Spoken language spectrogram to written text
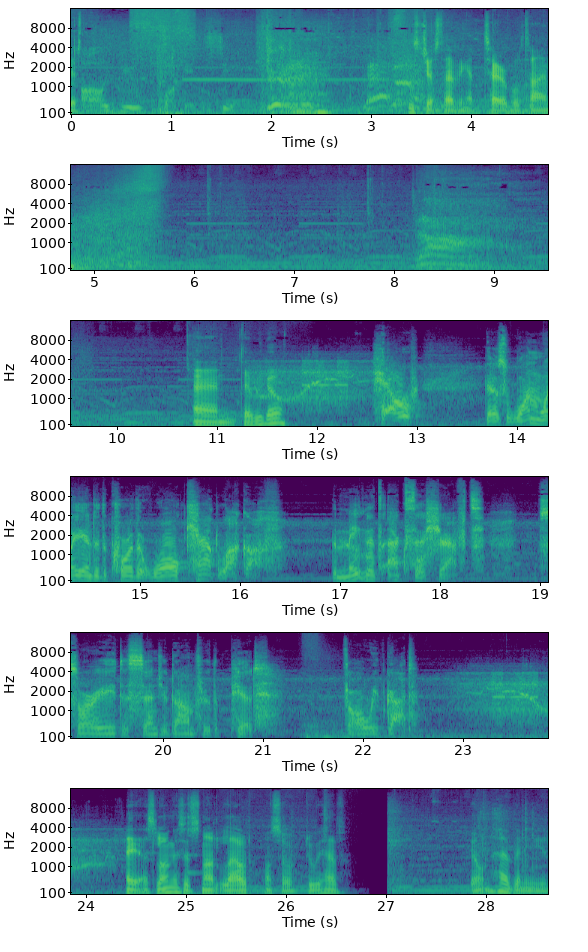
Just, All you fucking sick. he's just having a terrible time. And there we go. Hell, there's one way into the core that Wahl can't lock off. The maintenance access shaft. Sorry to send you down through the pit. It's all we've got. Hey, as long as it's not loud. Also, do we have? don't have any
